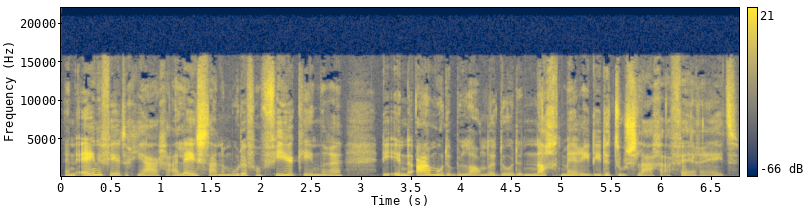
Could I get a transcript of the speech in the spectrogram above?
een 41-jarige alleenstaande moeder van vier kinderen die in de armoede belanden door de nachtmerrie die de toeslagenaffaire heet.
